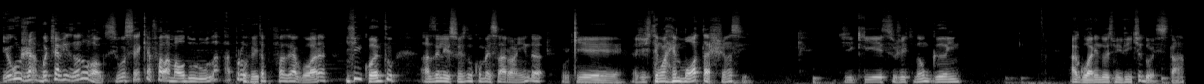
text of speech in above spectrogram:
eu já vou te avisando logo. Se você quer falar mal do Lula, aproveita para fazer agora, enquanto as eleições não começaram ainda, porque a gente tem uma remota chance de que esse sujeito não ganhe agora em 2022, tá?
